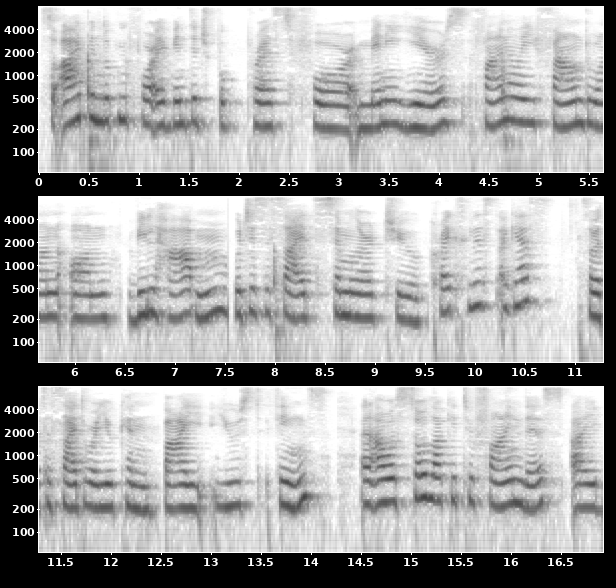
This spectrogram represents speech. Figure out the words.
So I had been looking for a vintage book press for many years. Finally found one on Willhaben, which is a site similar to Craigslist, I guess. So it's a site where you can buy used things. And I was so lucky to find this. I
